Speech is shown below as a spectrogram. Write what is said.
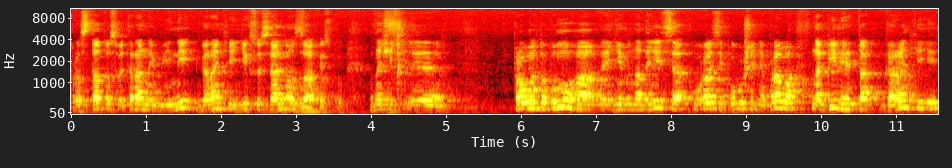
про статус ветеранів війни, гарантії їх соціального захисту. Значить, е, правова допомога їм надається у разі порушення права на пільги та гарантії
